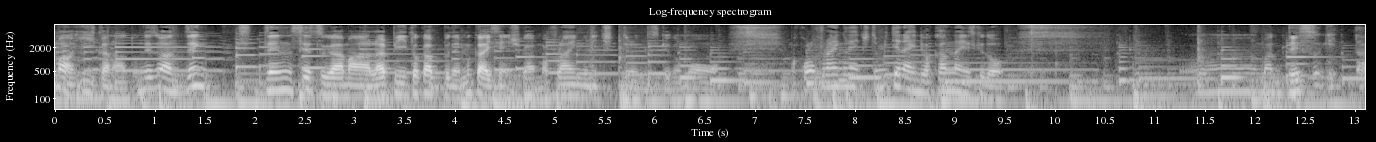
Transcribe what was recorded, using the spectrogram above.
まあいいかなと。で、まあ、前前節がまあラピートカップで向井選手がまあフライングに散ってるんですけども、まあ、このフライングねちょっと見てないんで分かんないんですけど、まあ、出過ぎたっ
